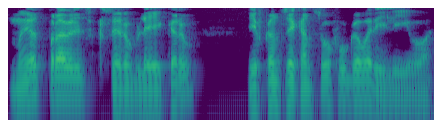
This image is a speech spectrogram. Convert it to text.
Мы отправились к сэру Блейкеру и в конце концов уговорили его.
